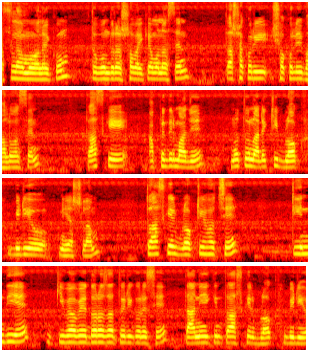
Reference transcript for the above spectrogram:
আসসালামু আলাইকুম। তো বন্ধুরা, সবাই কেমন আছেন? তো আশা করি সকলেই ভালো আছেন। তো আজকে আপনাদের মাঝে নতুন আরেকটি ব্লগ ভিডিও নিয়ে আসলাম। তো আজকের ব্লগটি হচ্ছে টিন দিয়ে কীভাবে দরজা তৈরি করেছে তা নিয়ে কিন্তু আজকের ব্লগ ভিডিও।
